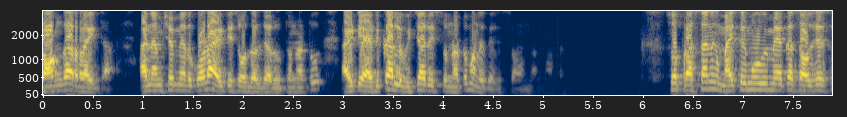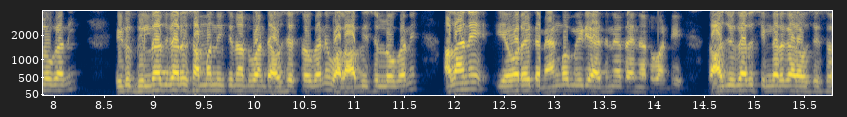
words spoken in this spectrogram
రాంగా రైటా అనే అంశం మీద కూడా ఐటీ సోదాలు జరుగుతున్నట్టు ఐటీ అధికారులు విచారిస్తున్నట్టు మనకు తెలుస్తూ ఉందన్నమాట. సో ప్రస్తుతానికి మైత్రి మూవీ మేకర్స్ హౌసెస్లో కానీ ఇటు దిల్రాజ్ గారికి సంబంధించినటువంటి అవశేషంలో కానీ వాళ్ళ ఆఫీసుల్లో కానీ అలానే ఎవరైతే మ్యాంగో మీడియా అధినేత అయినటువంటి రాజు గారు సింగర్ గారి హౌసెస్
